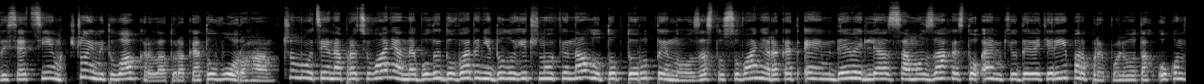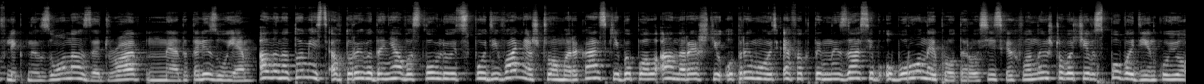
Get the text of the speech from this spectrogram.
BQM-167, що імітував крилату ракету ворога. Чому ці напрацювання не були доведені до логічного фіналу, тобто рутинного застосування ракет AIM-9 для самозахисту МК-9 Reaper при польотах у конфліктних зонах The Drive не деталізує. Але натомість автори видання висловлюють сподівання, що американські БПЛА нарешті отримують ефективний засіб оборони проти російських винищувачів з поведінкою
